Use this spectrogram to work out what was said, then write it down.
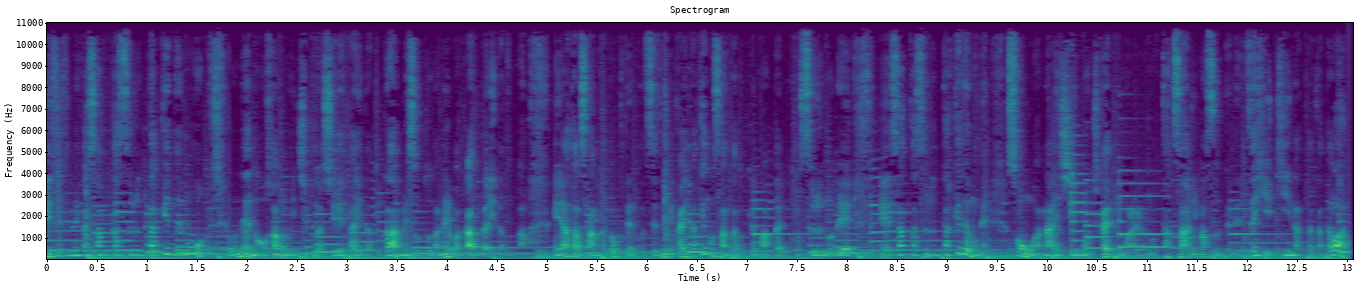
えー、説明会参加するだけでも、ね、ノウハウの一部が知れたりだとか、メソッドがね、分かったりだとか、えー、あとは参加特典とか説明会だけの参加特典もあったりとかするので、えー、参加するだけでもね、損はないし、持ち帰ってもらえるものたくさんありますんでね、ぜひ気になった方は、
